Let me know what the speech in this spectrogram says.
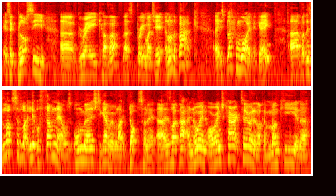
It's a glossy uh, grey cover. That's pretty much it. And on the back, uh, it's black and white, okay? Uh, but there's lots of like little thumbnails all merged together with like dots on it. Uh, there's like that annoying orange character and like a monkey and a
